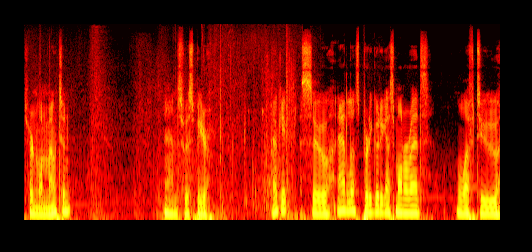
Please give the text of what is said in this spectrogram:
turn one mountain. And Swiftspear. Okay, so Adeline's pretty good against mono red. We'll have to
